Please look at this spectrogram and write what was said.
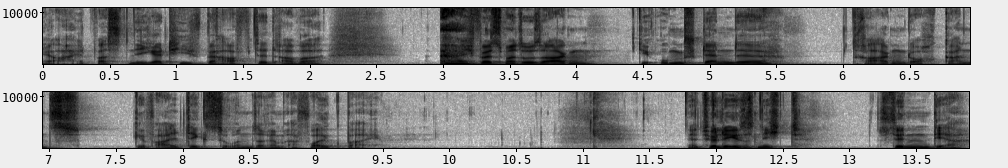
ja, etwas negativ behaftet, aber ich würde es mal so sagen, die Umstände tragen doch ganz gewaltig zu unserem Erfolg bei. Natürlich ist es nicht Sinn der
